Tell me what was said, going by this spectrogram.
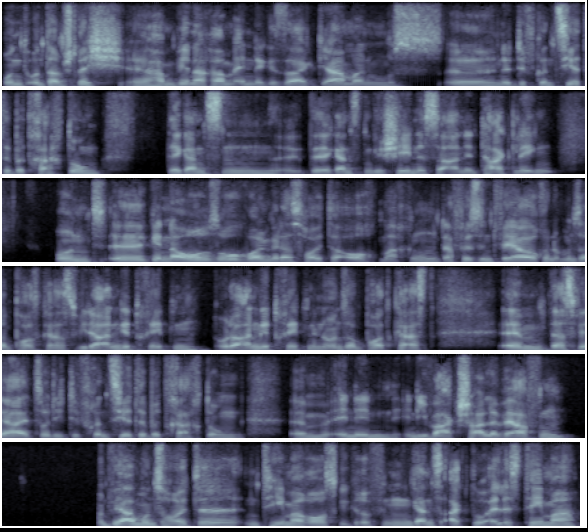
Und unterm Strich äh, haben wir nachher am Ende gesagt, ja, man muss äh, eine differenzierte Betrachtung der ganzen, der ganzen Geschehnisse an den Tag legen. Und äh, genau so wollen wir das heute auch machen. Dafür sind wir ja auch in unserem Podcast wieder angetreten oder angetreten in unserem Podcast, ähm, dass wir halt so die differenzierte Betrachtung ähm, in den, in die Waagschale werfen. Und wir haben uns heute ein Thema rausgegriffen, ein ganz aktuelles Thema.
